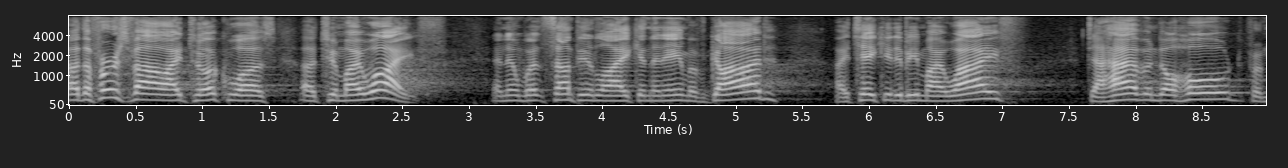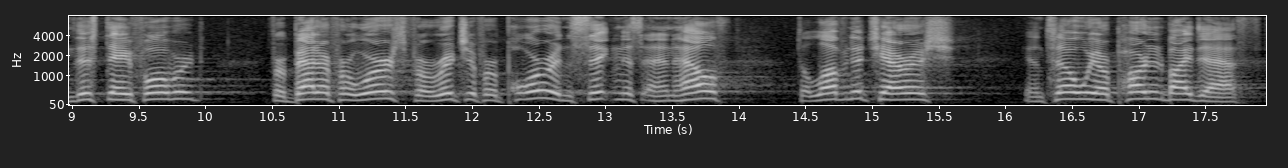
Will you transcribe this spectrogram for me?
Uh, the first vow I took was uh, to my wife, and then went something like, In the name of God, I take you to be my wife, to have and to hold from this day forward, for better, for worse, for richer, for poorer, in sickness and in health, to love and to cherish until we are parted by death.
